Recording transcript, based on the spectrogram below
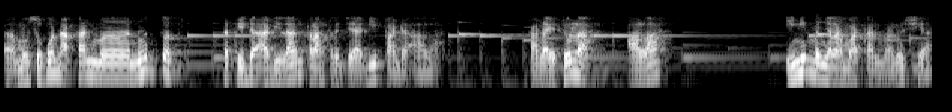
uh, musuh pun akan menuntut ketidakadilan telah terjadi pada Allah. Karena itulah Allah ingin menyelamatkan manusia,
